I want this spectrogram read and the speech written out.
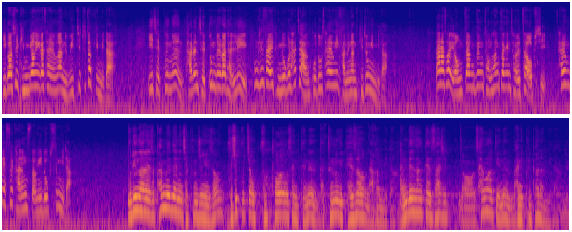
이것이 김경희가 사용한 위치 추적기입니다. 이 제품은 다른 제품들과 달리 통신사에 등록을 하지 않고도 사용이 가능한 기종입니다. 따라서 영장 등 정상적인 절차 없이 사용됐을 가능성이 높습니다. 우리나라에서 판매되는 제품 중에서 99.9%는 다 등록이 돼서 나갑니다. 안 된 상태에서 사실 어, 사용하기에는 많이 불편합니다. 네.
